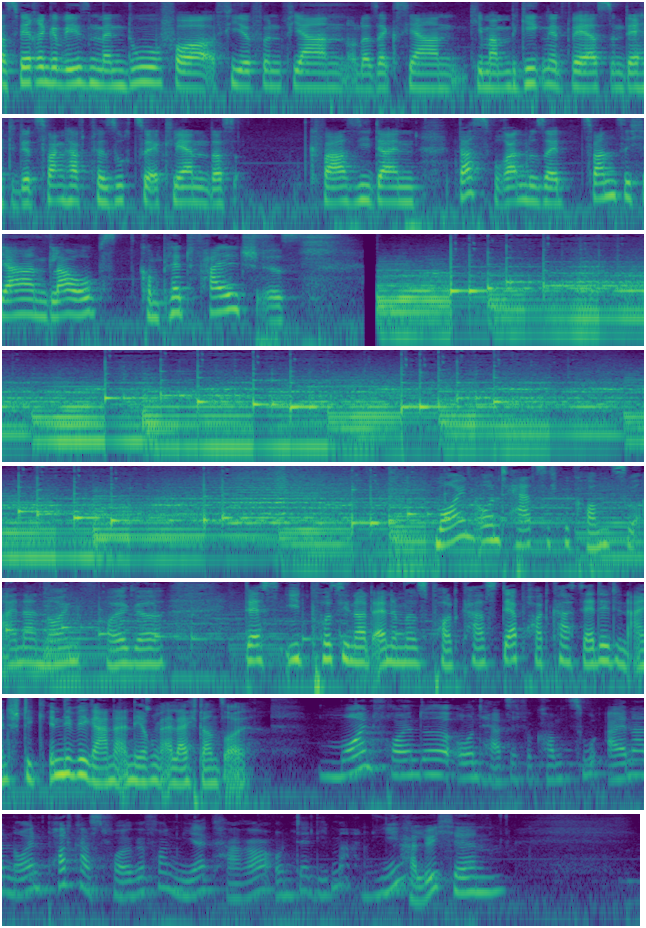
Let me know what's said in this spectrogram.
Was wäre gewesen, wenn du vor vier, fünf Jahren oder sechs Jahren jemandem begegnet wärst und der hätte dir zwanghaft versucht zu erklären, dass quasi dein, das, woran du seit 20 Jahren glaubst, komplett falsch ist? Moin und herzlich willkommen zu einer neuen Folge des Eat Pussy Not Animals Podcast, der Podcast, der dir den Einstieg in die vegane Ernährung erleichtern soll. Moin Freunde und herzlich willkommen zu einer neuen Podcast-Folge von mir, Kara und der lieben Anni. Hallöchen.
